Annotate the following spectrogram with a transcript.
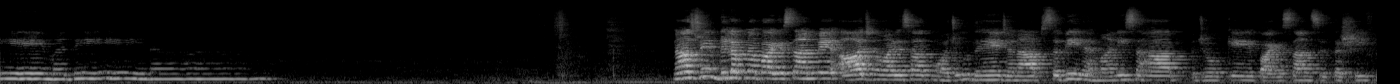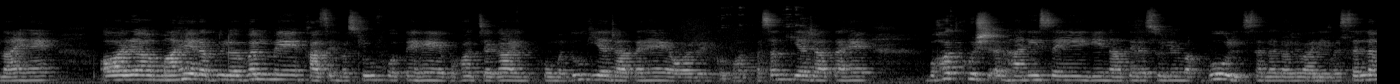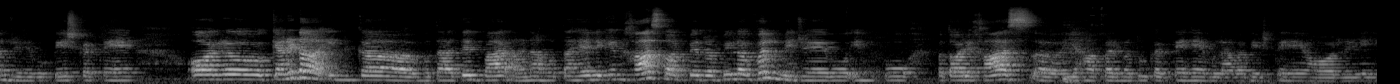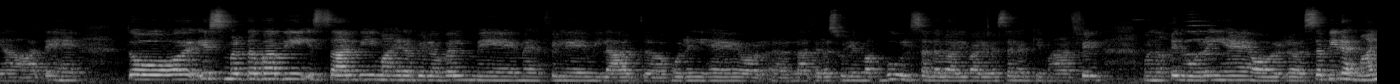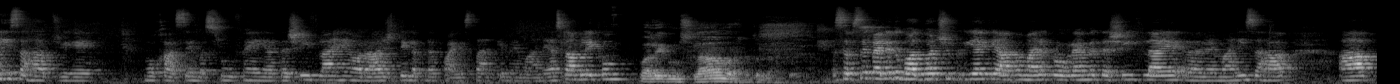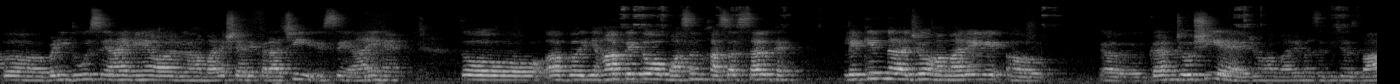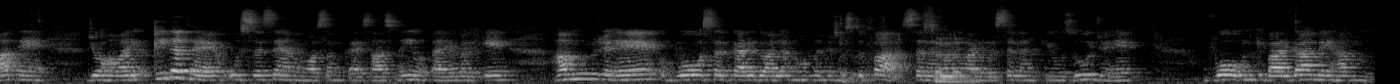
مدینہ۔ ناظرین، دل اپنا پاکستان میں آج ہمارے ساتھ موجود ہیں جناب سبی رحمانی صاحب، جو کہ پاکستان سے تشریف لائے ہیں اور ماہ ربی الاول میں خاصے مصروف ہوتے ہیں۔ بہت جگہ ان کو مدعو کیا جاتا ہے اور ان کو بہت پسند کیا جاتا ہے۔ بہت خوش الحانی سے یہ نعت رسول مقبول صلی اللہ علیہ وسلم جو ہے وہ پیش کرتے ہیں۔ اور کینیڈا ان کا متعدد بار آنا ہوتا ہے، لیکن خاص طور پہ ربی الاول میں جو ہے وہ ان کو بطور خاص یہاں پر مدعو کرتے ہیں، بلاوا بھیجتے ہیں اور یہ یہاں آتے ہیں۔ تو اس مرتبہ بھی، اس سال بھی ماہ ربی الاول میں محفل میلاد ہو رہی ہے اور نعت رسول مقبول صلی اللہ علیہ وآلہ وسلم کی محافل منعقد ہو رہی ہیں اور سبی رحمانی صاحب جو ہیں وہ خاصے مصروف ہیں یا تشریف لائے ہیں اور آج دل اپنا پاکستان کے مہمان ہیں۔ السلام علیکم۔ وعلیکم السلام ورحمۃ اللہ سب سے پہلے تو بہت بہت شکریہ کہ آپ ہمارے پروگرام میں تشریف لائے رحمانی صاحب۔ آپ بڑی دور سے آئے ہیں اور ہمارے شہر کراچی سے آئے ہیں۔ تو اب یہاں پہ تو موسم خاصا سرد ہے لیکن جو ہمارے گرم جوشی ہے جو ہمارے مذہبی جذبات ہیں جو ہماری عقیدت ہے اس سے ہمیں موسم کا احساس نہیں ہوتا ہے بلکہ ہم جو ہے وہ سرکار دو عالم محمد مصطفیٰ صلی اللہ علیہ وسلم۔ کے حضور جو ہیں وہ ان کی بارگاہ میں ہم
